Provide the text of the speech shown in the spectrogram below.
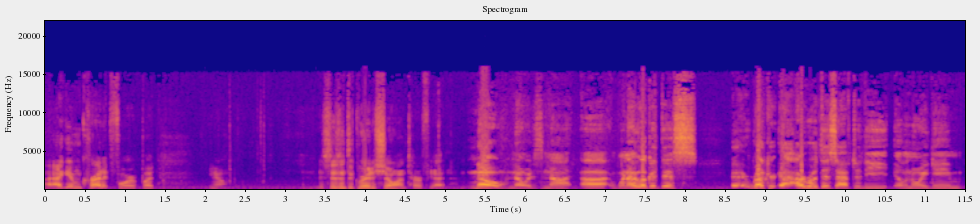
I, I give him credit for it. But you know, this isn't the greatest show on turf yet. No, no, it's not. Uh, when I look at this, uh, Rutgers, I wrote this after the Illinois game.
